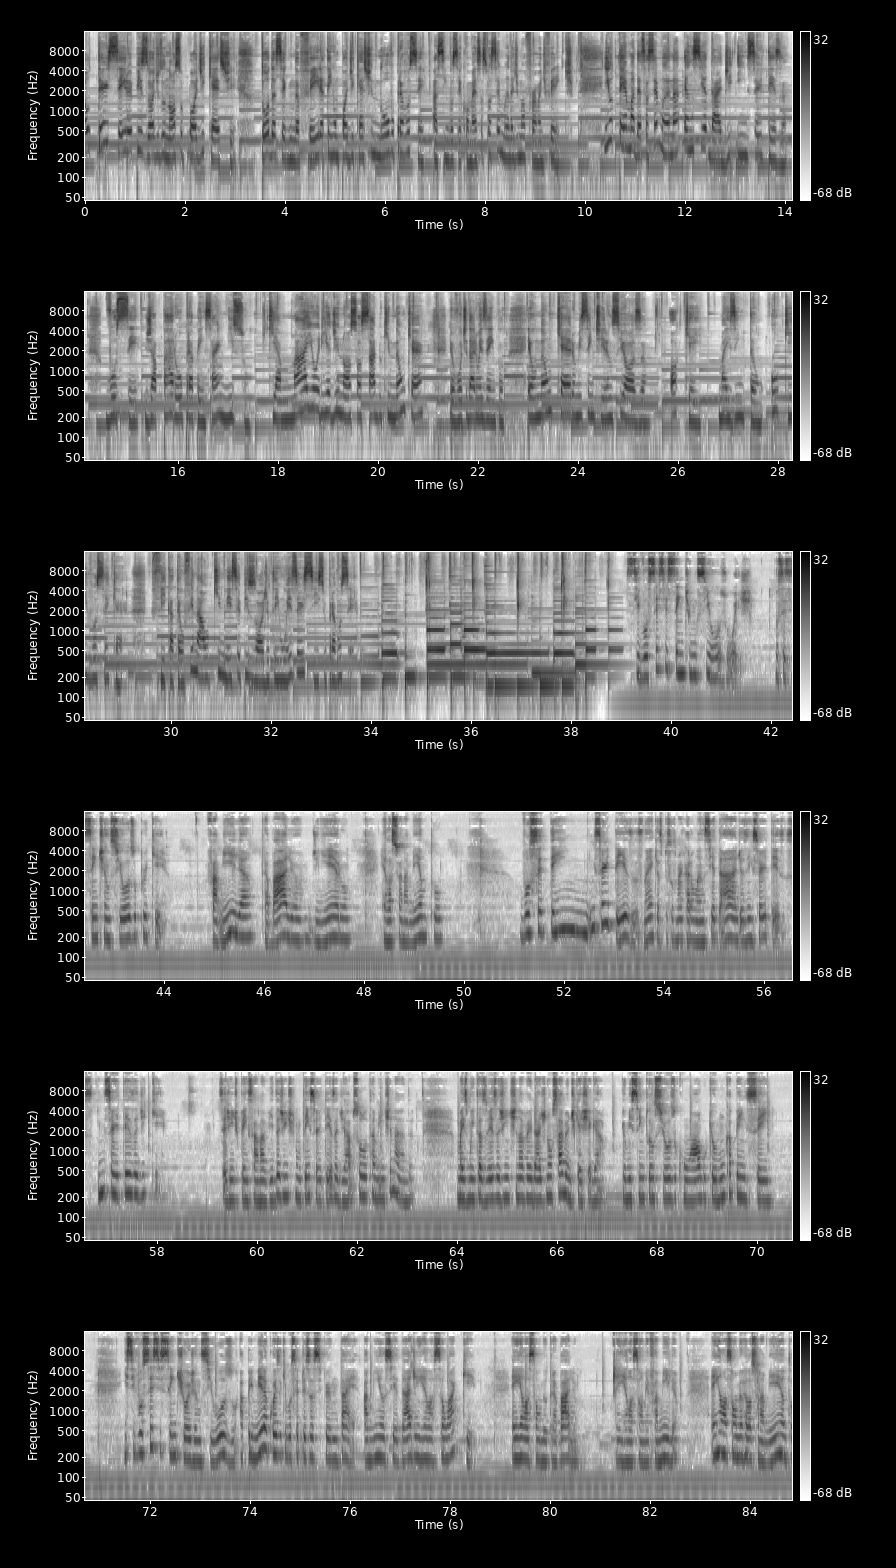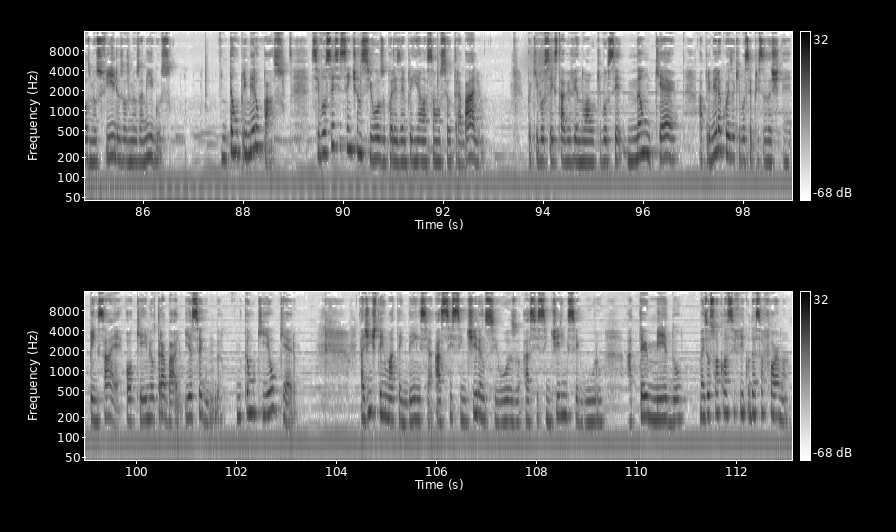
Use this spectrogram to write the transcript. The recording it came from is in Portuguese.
ao terceiro episódio do nosso podcast. Toda segunda-feira tem um podcast novo para você. Assim você começa a sua semana de uma forma diferente. E o tema dessa semana é ansiedade e incerteza. Você já parou para pensar nisso? Que a maioria de nós só sabe o que não quer? Eu vou te dar um exemplo. Eu não quero me sentir ansiosa. Ok, mas então, o que você quer? Fica até o final que nesse episódio tem um exercício para você. Se você se sente ansioso hoje, você se sente ansioso por quê? Família, trabalho, dinheiro, relacionamento, você tem incertezas, né? Que as pessoas marcaram lá, ansiedade, as incertezas. Incerteza de quê? Se a gente pensar na vida, a gente não tem certeza de absolutamente nada. Mas muitas vezes a gente, na verdade, não sabe onde quer chegar. Eu me sinto ansioso com algo que eu nunca pensei. E se você se sente hoje ansioso, a primeira coisa que você precisa se perguntar é: a minha ansiedade em relação a quê? É em relação ao meu trabalho? Em relação à minha família, em relação ao meu relacionamento, aos meus filhos, aos meus amigos? Então, o primeiro passo, se você se sente ansioso, por exemplo, em relação ao seu trabalho, porque você está vivendo algo que você não quer, a primeira coisa que você precisa é, pensar é: ok, meu trabalho. E a segunda, então o que eu quero? A gente tem uma tendência a se sentir ansioso, a se sentir inseguro, a ter medo, mas eu só classifico dessa forma.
